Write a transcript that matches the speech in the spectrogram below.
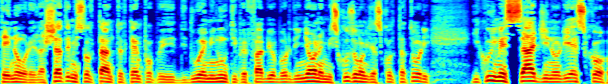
tenore. Lasciatemi soltanto il tempo di due minuti per Fabio Bordignone, mi scuso con gli ascoltatori i cui messaggi non riesco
